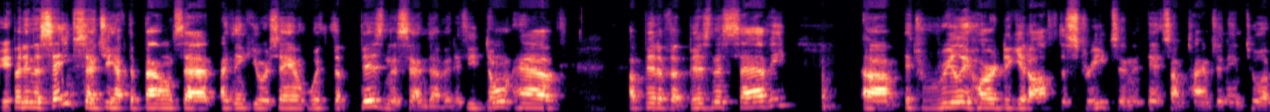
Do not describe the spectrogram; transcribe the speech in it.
y- but in the same sense, you have to balance that. I think you were saying with the business end of it. If you don't have a bit of a business savvy, um, it's really hard to get off the streets and, and sometimes and into a,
